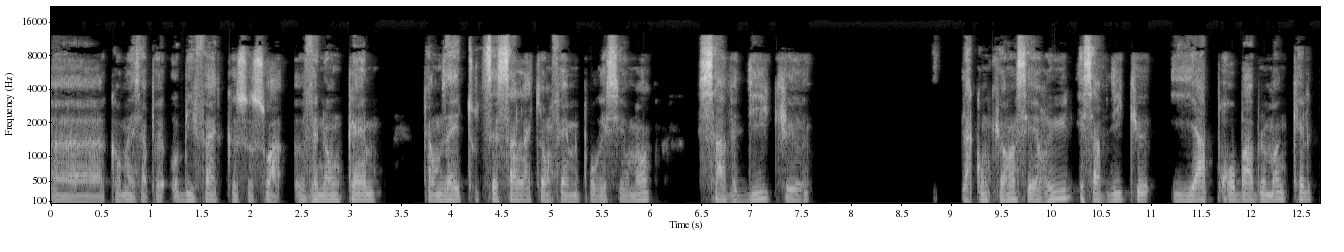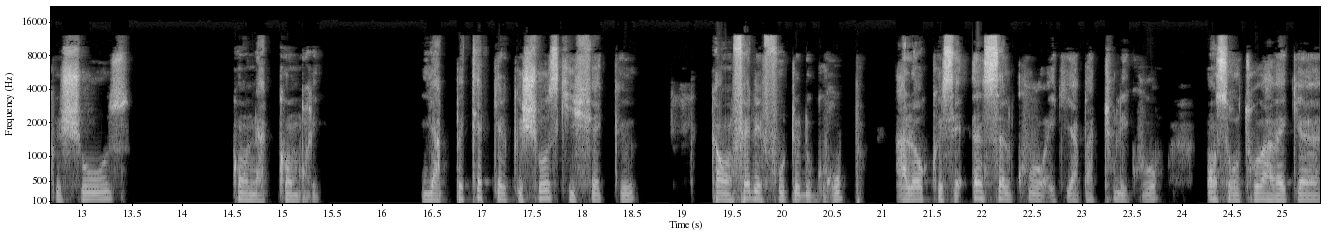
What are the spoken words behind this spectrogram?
euh, comment il s'appelle Obifat, que ce soit Venom Camp, quand vous avez toutes ces salles-là qui ont fermé progressivement, ça veut dire que la concurrence est rude et ça veut dire qu'il y a probablement quelque chose qu'on a compris. Il y a peut-être quelque chose qui fait que quand on fait des photos de groupe, alors que c'est un seul cours et qu'il n'y a pas tous les cours, on se retrouve avec euh,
